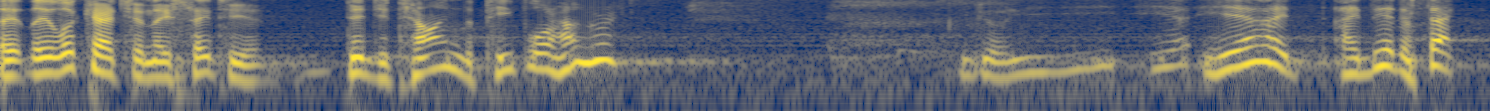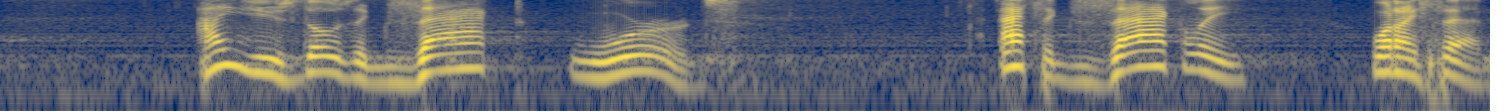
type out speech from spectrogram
They, they look at you and they say to you, Did you tell him the people are hungry? You go, Yeah, yeah I, I did. In fact, I used those exact words. That's exactly what I said.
